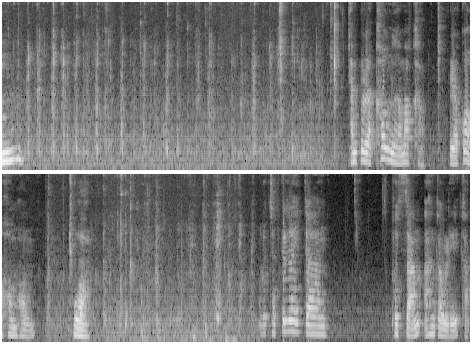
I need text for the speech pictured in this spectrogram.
음. น้ำปลาเข้าเนื้อมากครับ แล้วก็หอมหอมว้าวรสชาติใกล้กันพุทสามอาหารเกาหลีครับ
